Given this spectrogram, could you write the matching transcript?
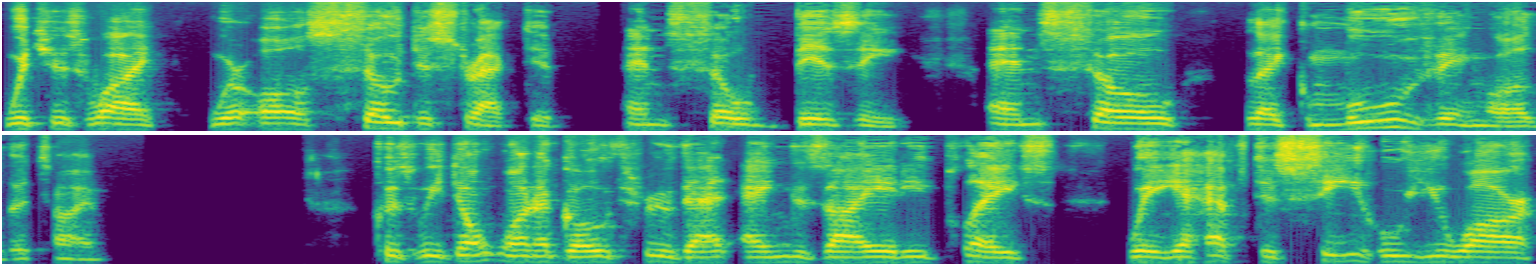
which is why we're all so distracted and so busy and so like moving all the time because we don't want to go through that anxiety place where you have to see who you are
